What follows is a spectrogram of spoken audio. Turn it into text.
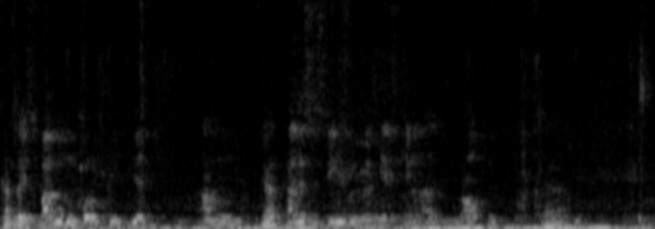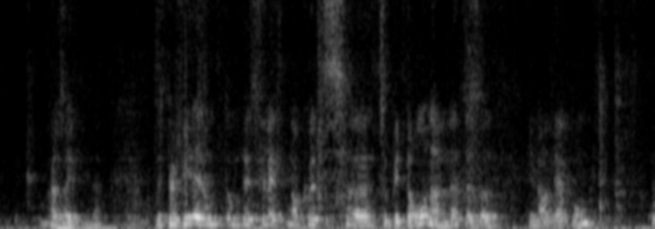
Ganz richtig. Sobald man unproduktiv wird, ähm, ja. kann das System, so wie wir es jetzt kennen, halt überhaupt nicht. Ja. Ganz richtig. Ne? Das perfide, um, um das vielleicht noch kurz äh, zu betonen, nicht? also genau der Punkt, äh,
